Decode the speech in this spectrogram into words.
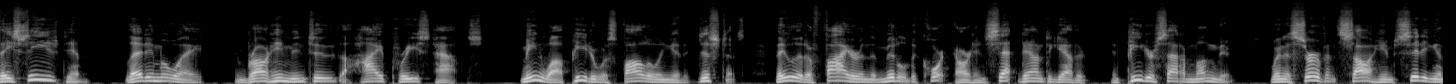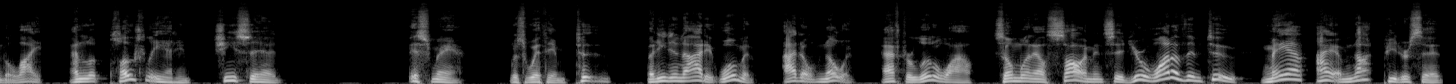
They seized him, led him away, and brought him into the high priest's house. Meanwhile, Peter was following at a distance. They lit a fire in the middle of the courtyard and sat down together, and Peter sat among them. When a servant saw him sitting in the light and looked closely at him, she said, This man was with him too. But he denied it. Woman, I don't know him. After a little while, someone else saw him and said, You're one of them too. Man, I am not, Peter said.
